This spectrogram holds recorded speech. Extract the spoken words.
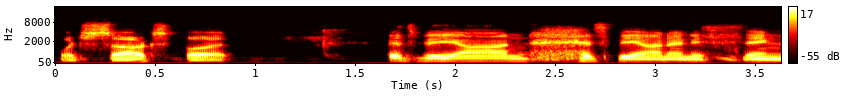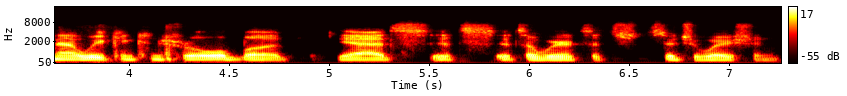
which sucks, but it's beyond it's beyond anything that we can control. But yeah, it's it's it's a weird situation.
